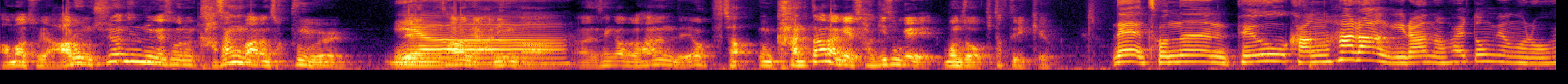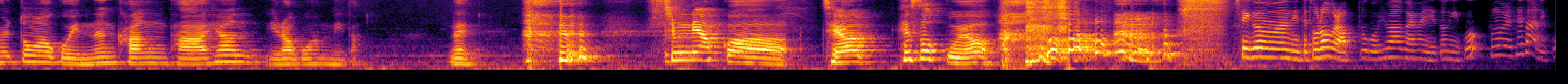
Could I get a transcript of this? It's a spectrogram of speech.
아마 저희 아론 출연진 중에서는 가장 많은 작품을 낸 이야. 사람이 아닌가라는 생각을 하는데요. 자, 그럼 간단하게 자기소개 먼저 부탁드릴게요. 네, 저는 배우 강하랑이라는 활동명으로 활동하고 있는 강다현이라고 합니다. 네. 심리학과 재학했었고요. 지금은 이제 졸업을 앞두고 휴학을 할 예정이고 23살이고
